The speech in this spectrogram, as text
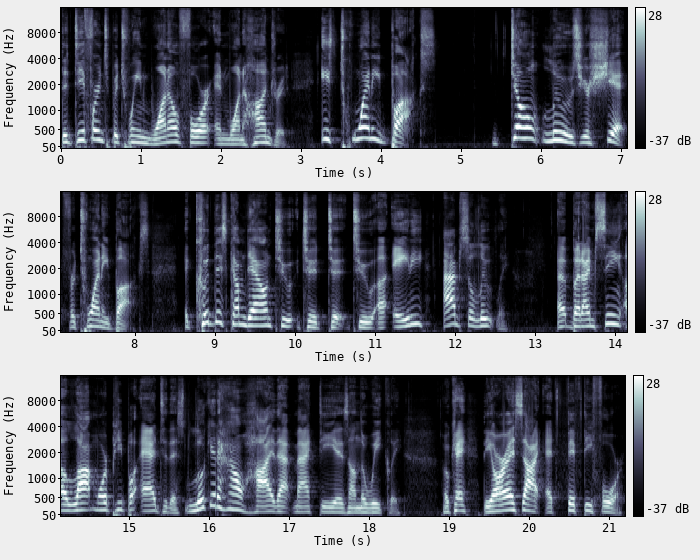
the difference between 104 and 100 is 20 bucks. Don't lose your shit for 20 bucks. Could this come down to to to to uh, 80? Absolutely. Uh, but I'm seeing a lot more people add to this. Look at how high that MACD is on the weekly. Okay, the RSI at 54.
